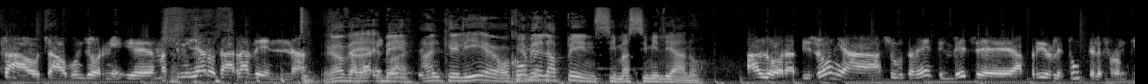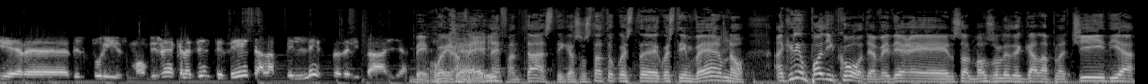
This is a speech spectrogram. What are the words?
Ciao, ciao, buongiorno. Eh, Massimiliano da Ravenna. Eh, beh, anche lì Come ovviamente la pensi, Massimiliano? Allora, bisogna assolutamente invece aprirle tutte le frontiere del turismo, bisogna che la gente veda la bellezza dell'Italia. Beh, poi. Ravenna è fantastica. Sono stato queste- quest'inverno. Anche lì un po' di code a vedere non so, il mausoleo del Galla Placidia.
